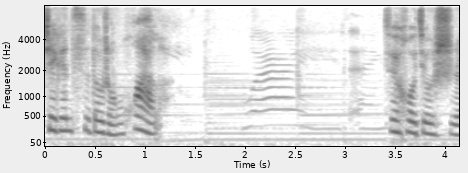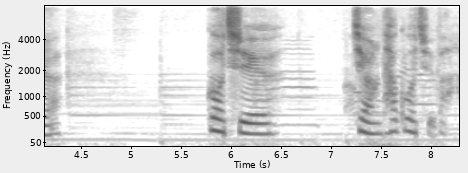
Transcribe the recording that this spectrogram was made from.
这根刺都融化了。最后就是，过去，就让它过去吧。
